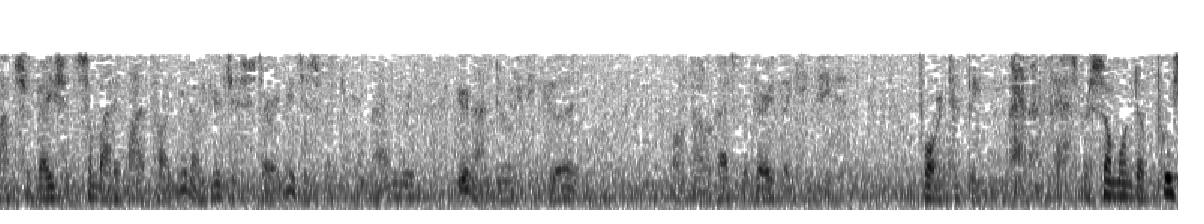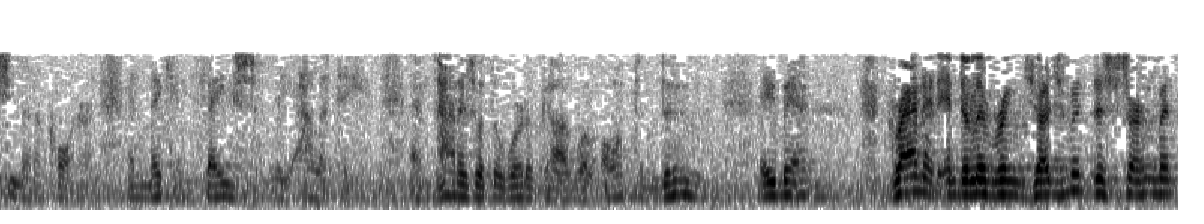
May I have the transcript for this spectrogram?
observation, somebody might have thought, you know, you're just stirring, you're just making him angry. You're not doing any good. Oh no, that's the very thing he needed for it to be manifest, for someone to push him in a corner and make him face reality. And that is what the Word of God will often do. Amen. Granted, in delivering judgment, discernment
